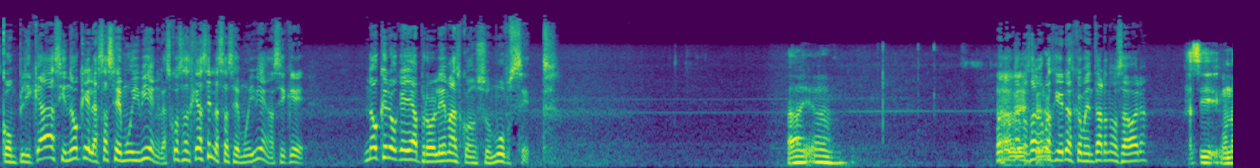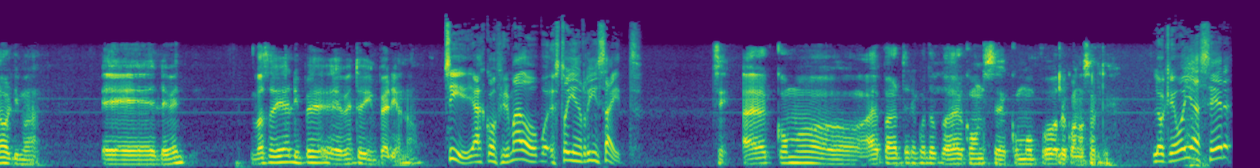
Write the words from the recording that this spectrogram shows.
complicadas, sino que las hace muy bien. Las cosas que hace las hace muy bien, así que no creo que haya problemas con su moveset. Ah, ya. Bueno, Carlos, ¿algo más que quieras comentarnos ahora? Ah, sí, una última. Eh, vas a ir al evento de Imperio, ¿no? Sí, has confirmado. Estoy en Ringside. Sí, a ver cómo. A ver, para tener en cuenta, para ver cómo, cómo puedo reconocerte. Lo que voy a hacer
